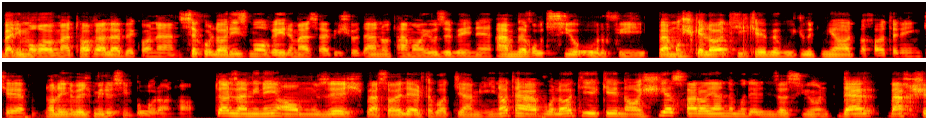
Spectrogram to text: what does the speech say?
بر این مقاومت ها غلبه کنن. سکولاریسم و غیر مذهبی شدن و تمایز بین امر قدسی و عرفی و مشکلاتی که به وجود میاد به خاطر اینکه حالا اینو بهش می‌رسیم بحران ها در زمینه آموزش وسایل ارتباط جمعی اینا تحولاتیه که ناشی از فرایند مدرنیزاسیون در بخش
